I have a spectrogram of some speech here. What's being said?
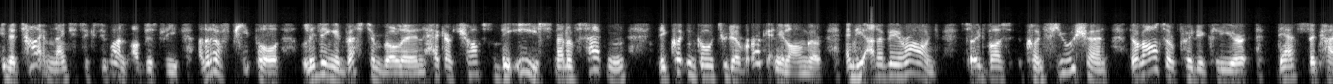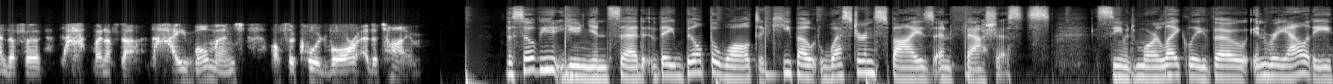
in the time, 1961, obviously, a lot of people living in Western Berlin had their jobs in the East. And of a sudden, they couldn't go to their work any longer, and the other way around. So it was confusion. They're also pretty clear that's the kind of a, one of the high moments of the Cold War at the time. The Soviet Union said they built the wall to keep out Western spies and fascists. Seemed more likely, though, in reality,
